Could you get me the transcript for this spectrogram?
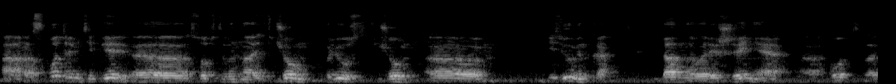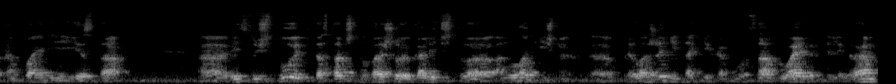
Рассмотрим теперь, э, собственно, в чем плюс, в чем э, изюминка данного решения э, от компании eStar. Ведь существует достаточно большое количество аналогичных приложений, таких как WhatsApp, Viber, Telegram,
